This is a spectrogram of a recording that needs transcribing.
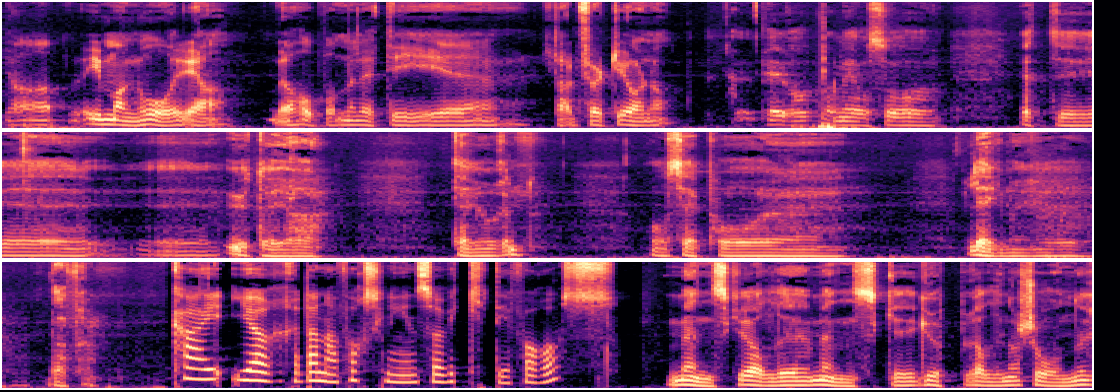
Ja, i mange år, ja. Vi har holdt på med dette i uh, snart 40 år nå. Per Holt var med også etter uh, Utøya-terroren og se på uh, legemer derfra. Hva gjør denne forskningen så viktig for oss? Mennesker, alle menneskegrupper, alle nasjoner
